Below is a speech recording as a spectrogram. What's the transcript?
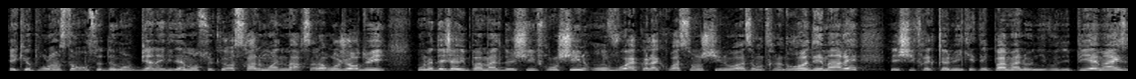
et que pour l'instant, on se demande bien évidemment ce que sera le mois de mars. Alors aujourd'hui, on a déjà eu pas mal de chiffres en Chine, on voit que la croissance chinoise est en train de redémarrer, les chiffres économiques étaient pas mal au niveau des PMIs,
